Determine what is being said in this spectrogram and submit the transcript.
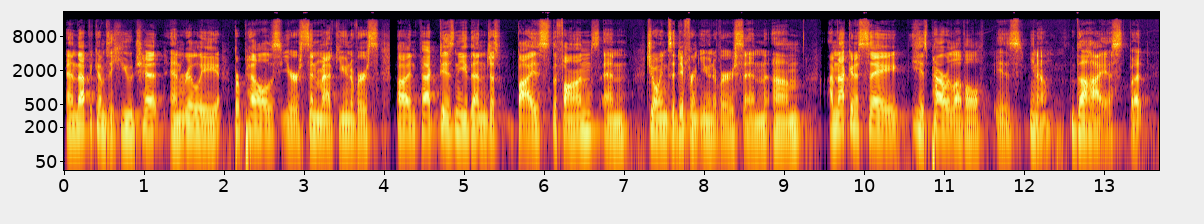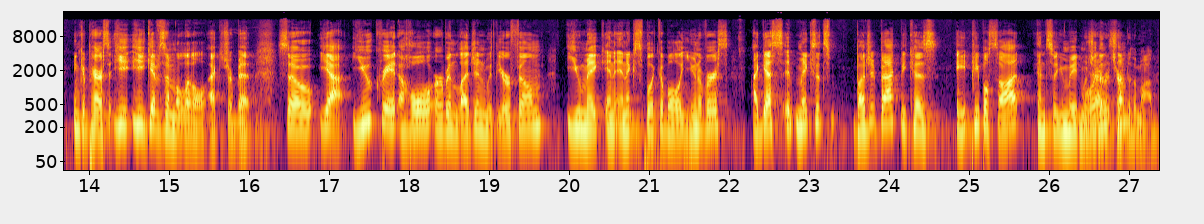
And that becomes a huge hit and really propels your cinematic universe. Uh, in fact, Disney then just buys the Fonz and joins a different universe. And um, I'm not going to say his power level is, you know, the highest, but in comparison, he, he gives them a little extra bit. So, yeah, you create a whole urban legend with your film. You make an inexplicable universe. I guess it makes its budget back because eight people saw it, and so you made Which more I than returned some. to the mob.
